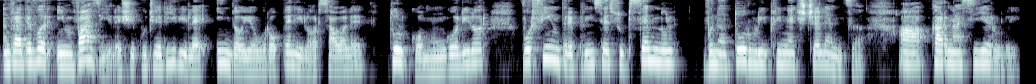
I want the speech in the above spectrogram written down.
Într-adevăr, invaziile și cuceririle indo-europenilor sau ale tulco-mongolilor vor fi întreprinse sub semnul vânătorului prin excelență, a carnasierului.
